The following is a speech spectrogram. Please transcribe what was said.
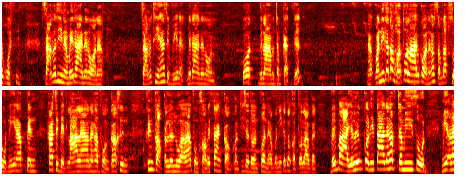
ทุกคนสามนาทีเนี่ยไม่ได้แน่นอนนะสามนาทีห้าสิบวิเนี่ยไม่ได้แน่นอน เพราะเวลามันจำกัดเกิน นะวันนี้ก็ต้องขอตัวลาไปก่อนนะครับสำหรับสูตรนี้นะครับเป็น 51 ล้านแล้วนะครับ ผมก็ขึ้นขึ้นเกาะกันรัวๆครับผมขอไปสร้างเกาะก่อนที่จะโดนปล้นนะครับวันนี้ก็ต้องขอตัวลาไปกันบ๊ายบายอย่าลืมกดติดตามนะครับ จะมีสูตรมีอะไร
